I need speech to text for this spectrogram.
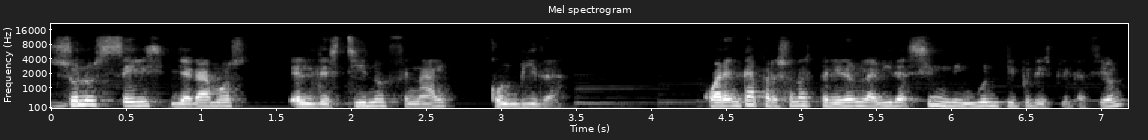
solo seis llegamos el destino final con vida. 40 personas perdieron la vida sin ningún tipo de explicación.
